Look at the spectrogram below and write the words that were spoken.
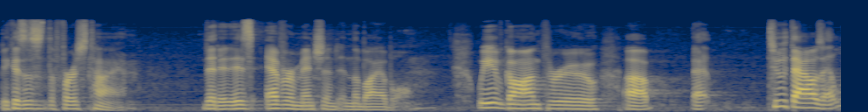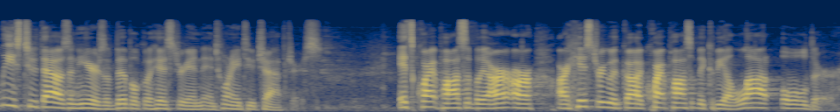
Because this is the first time that it is ever mentioned in the Bible. We have gone through uh, at 2,000, at least 2,000 years of biblical history in, in 22 chapters. It's quite possibly, our, our, our history with God quite possibly could be a lot older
